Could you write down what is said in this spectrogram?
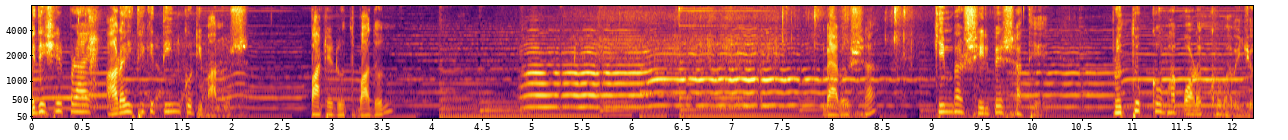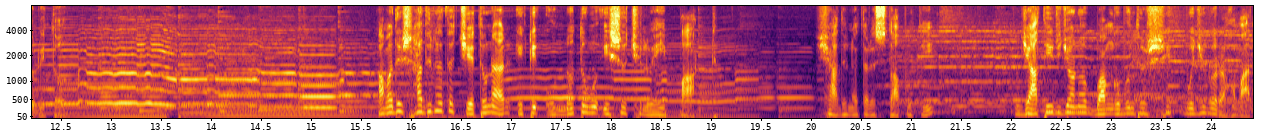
এদেশের প্রায় আড়াই থেকে তিন কোটি মানুষ। পাটের উৎপাদন, ব্যবসা কিংবা শিল্পের সাথে প্রত্যক্ষ বা পরোক্ষভাবে জড়িত। আমাদের স্বাধীনতা চেতনার একটি অন্যতম ইস্যু ছিল এই পাঠ স্বাধীনতার স্থপতি, জাতির জনক বঙ্গবন্ধু শেখ মুজিবুর রহমান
